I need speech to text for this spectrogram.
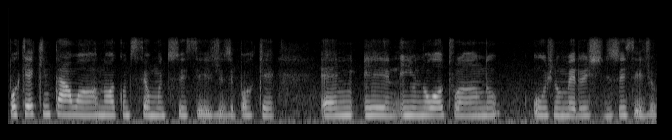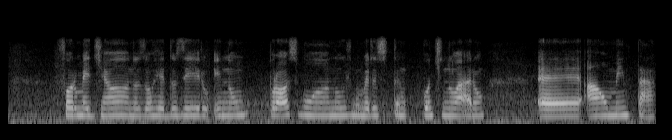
por que, em tal ano aconteceu muitos suicídios e por que é, e, e no outro ano os números de suicídio foram medianos ou reduziram e no próximo ano os números continuaram é, a aumentar.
